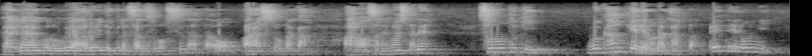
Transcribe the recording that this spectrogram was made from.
ガリラヤ湖の上を歩いてくださるその姿を嵐の中表されましたね。その時無関係ではなかったペテロに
